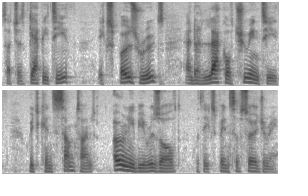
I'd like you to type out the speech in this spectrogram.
such as gappy teeth, exposed roots, and a lack of chewing teeth, which can sometimes only be resolved with expensive surgery.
